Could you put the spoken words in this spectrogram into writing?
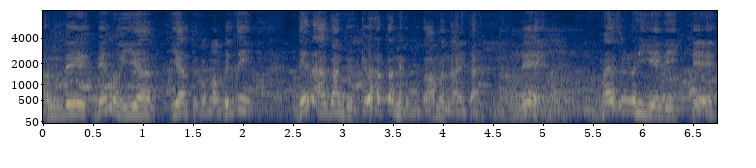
あので出の嫌嫌っていうか、まあ、別に出なあかんっていう脅迫観念が僕あんまりないタイプなんで、まあ、休みの日家で行って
